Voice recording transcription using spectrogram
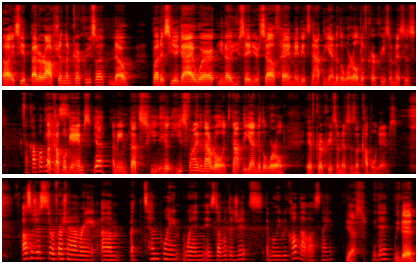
uh, is he a better option than Kerr Kriisa? No. But is he a guy where, you know, you say to yourself, hey, maybe it's not the end of the world if Kerr Kriisa misses A couple games. a couple games? Yeah. I mean, that's he, he he's fine in that role. It's not the end of the world if Kerr Kriisa misses a couple games. Also, just to refresh my memory, um, a ten point win is double digits. I believe we called that last night. Yes, We did. we did.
